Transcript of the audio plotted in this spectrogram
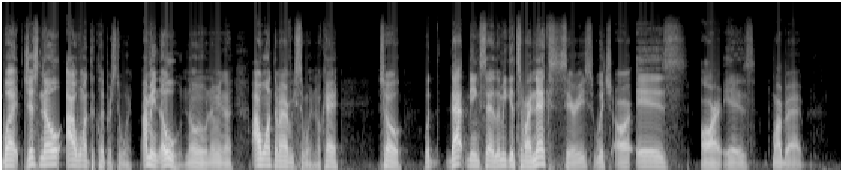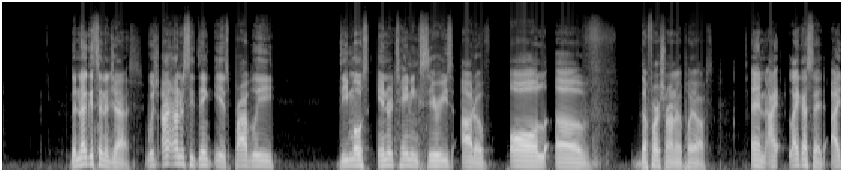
but just know I want the Clippers to win. I mean, oh no, I mean, I want the Mavericks to win. Okay, so with that being said, let me get to my next series, which are is are is my bad. The Nuggets and the Jazz, which I honestly think is probably the most entertaining series out of all of the first round of the playoffs. And I like I said, I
